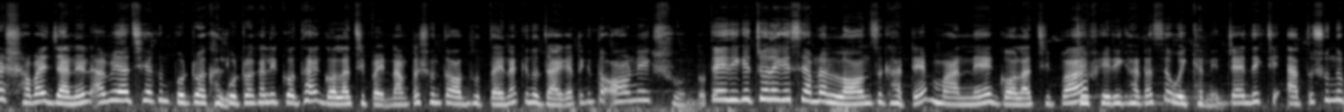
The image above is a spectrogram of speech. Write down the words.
আপনারা সবাই জানেন, আমি আছি এখন পটুয়াখালী। পটুয়াখালী কোথায়? গলাচিপাই। নামটা শুনতে অদ্ভুত, তাই না? কিন্তু জায়গাটা কিন্তু অনেক সুন্দর। তো এদিকে চলে গেছি আমরা লঞ্চ ঘাটে মানে গলাচিপা যে ফেরি ঘাট আছে ওইখানে। যাই দেখছি এত সুন্দর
